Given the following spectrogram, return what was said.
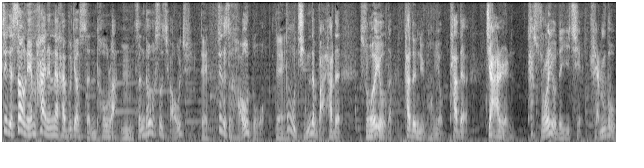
这个少年派的那还不叫神偷了，嗯，神偷是巧取，对这个是豪夺，对不停的把他的所有的他的女朋友、他的家人、他所有的一切全部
